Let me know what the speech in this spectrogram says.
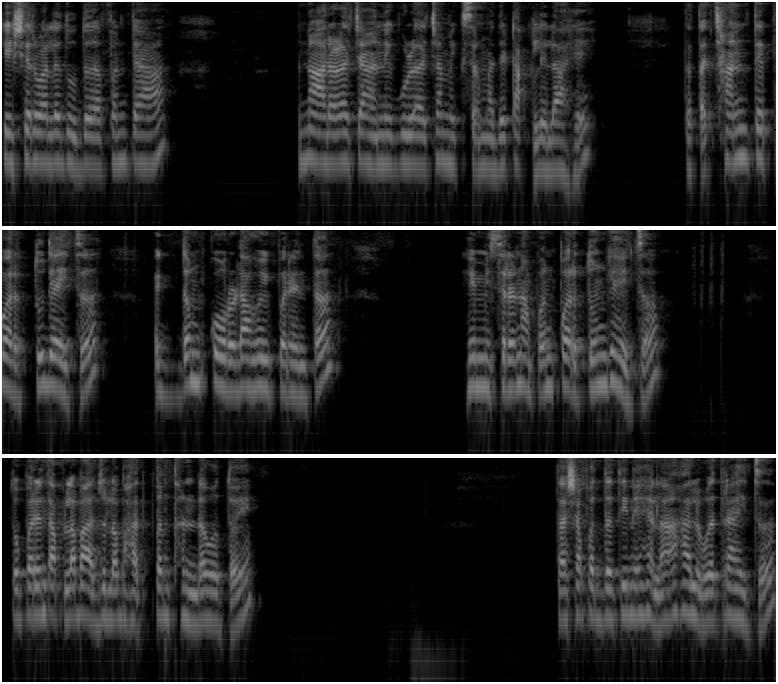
केशरवालं दूध आपण त्या नारळाच्या आणि गुळाच्या मिक्सरमध्ये टाकलेलं आहे. तर आता छान ते परतू द्यायचं. एकदम कोरडा होईपर्यंत हे मिश्रण आपण परतून घ्यायचं. तोपर्यंत आपला बाजूला भात पण थंड होतोय. तशा पद्धतीने ह्याला हलवत राहायचं.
